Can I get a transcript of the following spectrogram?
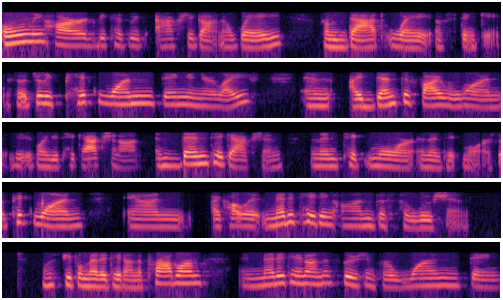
only hard because we've actually gotten away from that way of thinking. So it's really pick one thing in your life and identify one that you're going to take action on, and then take action, and then take more, and then take more. So pick one, and I call it meditating on the solution. Most people meditate on the problem and meditate on the solution for one thing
